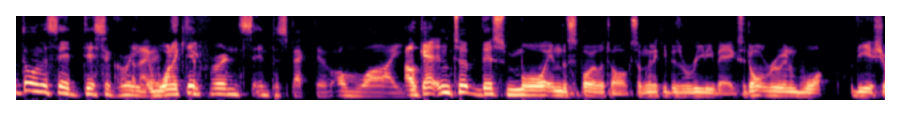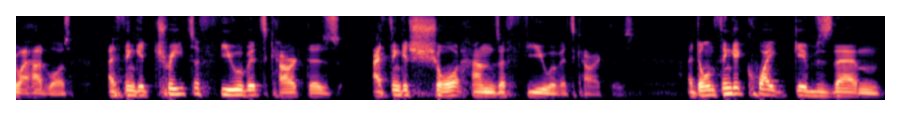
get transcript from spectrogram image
don't want to say disagreement. I wanna keep- difference in perspective on why. I'll get into this more in the spoiler talk, so I'm going to keep this really vague. So don't ruin what the issue I had was. I think it treats a few of its characters. I think it shorthands a few of its characters. I don't think it quite gives them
